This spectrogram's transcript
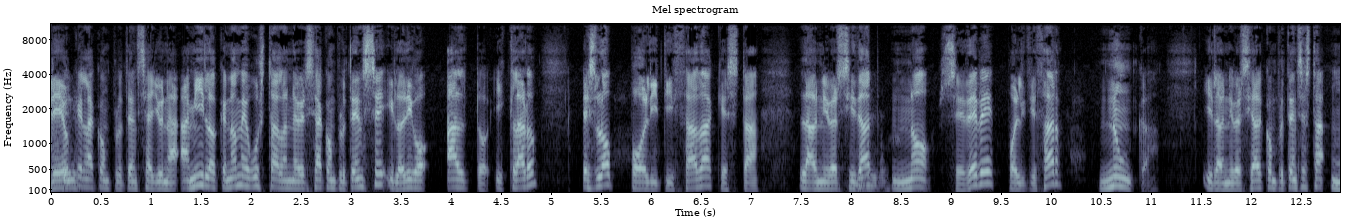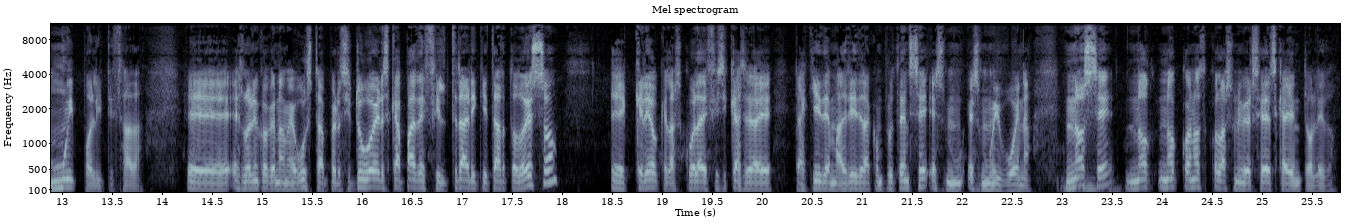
Creo Sí. que en la Complutense hay una. A mí lo que no me gusta de la Universidad Complutense, y lo digo alto y claro, es lo politizada que está. La universidad Vale. no se debe politizar nunca. Y la Universidad Complutense está muy politizada. Eh, es lo único que no me gusta. Pero si tú eres capaz de filtrar y quitar todo eso, eh, creo que la Escuela de Físicas de, de aquí, de Madrid, de la Complutense, es, es muy buena. No sé, no, no conozco las universidades que hay en Toledo.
